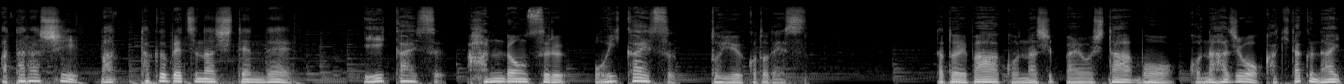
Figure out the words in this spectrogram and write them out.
新しい全く別な視点で言い返す反論する追い返すということです。例えばこんな失敗をしたもうこんな恥をかきたくない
